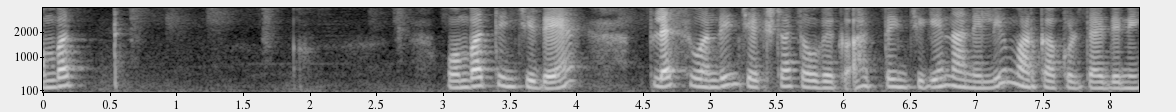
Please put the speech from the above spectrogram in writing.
ಒಂಬತ್ತು ಒಂಬತ್ತು ಇಂಚಿದೆ ಪ್ಲಸ್ ಒಂದು ಇಂಚ್ ಎಕ್ಸ್ಟ್ರಾ ತೊಗೋಬೇಕು. ಹತ್ತು ಇಂಚಿಗೆ ನಾನಿಲ್ಲಿ ಮಾರ್ಕ್ ಹಾಕ್ಕೊಳ್ತಾ ಇದ್ದೀನಿ.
